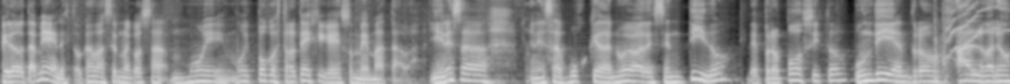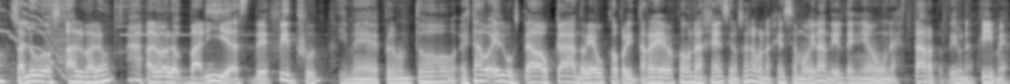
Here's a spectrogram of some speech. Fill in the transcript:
pero también les tocaba hacer una cosa muy, muy poco estratégica y eso me mataba. Y en esa, en esa búsqueda nueva de sentido, de propósito, un día entró Álvaro, saludos Álvaro, Álvaro Varías de FitFood, y me preguntó, estaba, él estaba buscando, había buscado por internet, había buscado una agencia, nosotros éramos una agencia muy grande, él tenía una startup, tenía una pyme,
